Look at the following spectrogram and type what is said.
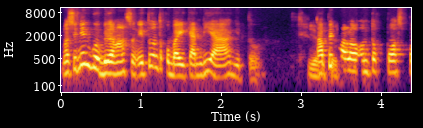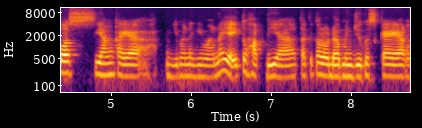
Maksudnya gue bilang langsung itu untuk kebaikan dia gitu. Iya, Tapi betul. kalau untuk pos-pos yang kayak gimana-gimana ya itu hak dia. Tapi kalau udah menjurus kayak yang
